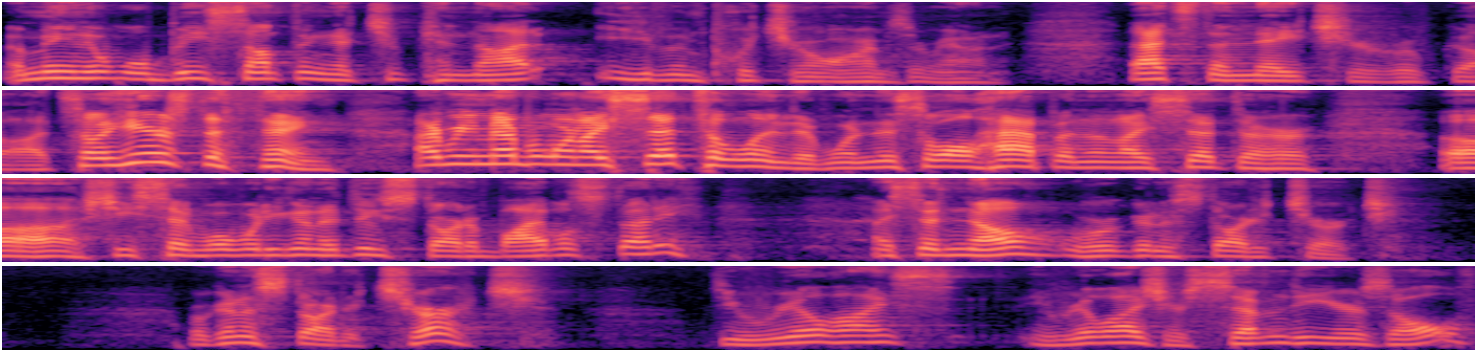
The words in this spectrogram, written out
I mean, it will be something that you cannot even put your arms around. That's the nature of God. So here's the thing. I remember when I said to Linda, when this all happened, and I said to her, uh, she said, Well, what are you going to do? Start a Bible study? I said, No, we're going to start a church. We're going to start a church. Do you realize? You realize you're 70 years old?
